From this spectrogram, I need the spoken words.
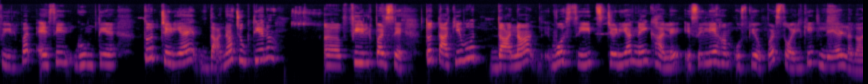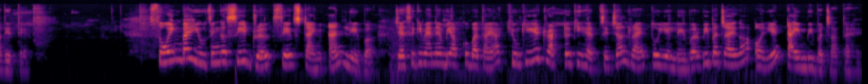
फ़ील्ड पर ऐसे घूमती हैं। तो चिड़ियाएँ दाना चुगती है ना फ़ील्ड पर से तो ताकि वो दाना, वो सीड्स चिड़िया नहीं खा ले, इसीलिए हम उसके ऊपर सॉइल की एक लेयर लगा देते हैं। Sowing by using a seed drill saves time and labour जैसे कि मैंने अभी आपको बताया, क्योंकि ये ट्रैक्टर की हेल्प से चल रहा है तो ये लेबर भी बचाएगा और ये टाइम भी बचाता है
